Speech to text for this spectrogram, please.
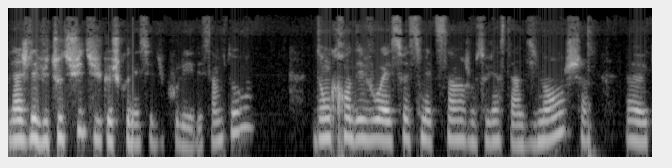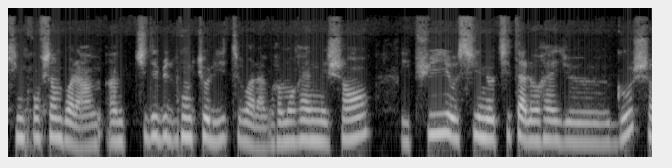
Là je l'ai vu tout de suite vu que je connaissais du coup les, symptômes. Donc rendez-vous à SOS médecin, je me souviens c'était un dimanche, qui me confirme voilà un, un, petit début de bronchiolite, voilà vraiment rien de méchant. Et puis aussi une otite à l'oreille gauche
